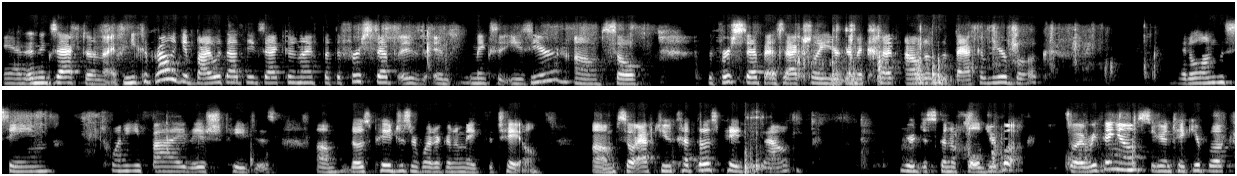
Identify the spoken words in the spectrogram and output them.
and an X-Acto knife. And you could probably get by without the X-Acto knife, but the first step is it makes it easier. Um, so the first step is actually you're gonna cut out of the back of your book, right along the seam, 25-ish pages. Um, those pages are what are gonna make the tail. Um, so after you cut those pages out, you're just gonna fold your book. So everything else, you're gonna take your book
